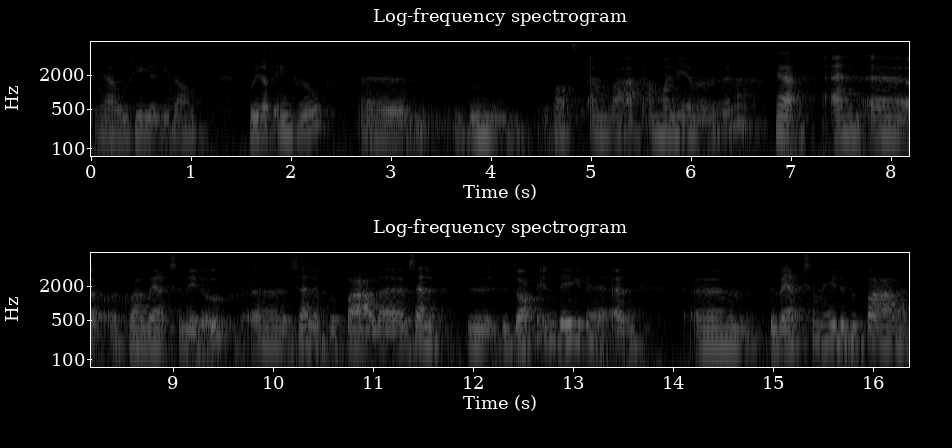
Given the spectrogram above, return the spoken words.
ja, hoe zien jullie dan hoe je dat invult? Ehm, doen wat en waar en wanneer we willen. Ja, En eh, qua werkzaamheden ook. Eh, zelf bepalen, zelf de, de dag indelen en eh, de werkzaamheden bepalen.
